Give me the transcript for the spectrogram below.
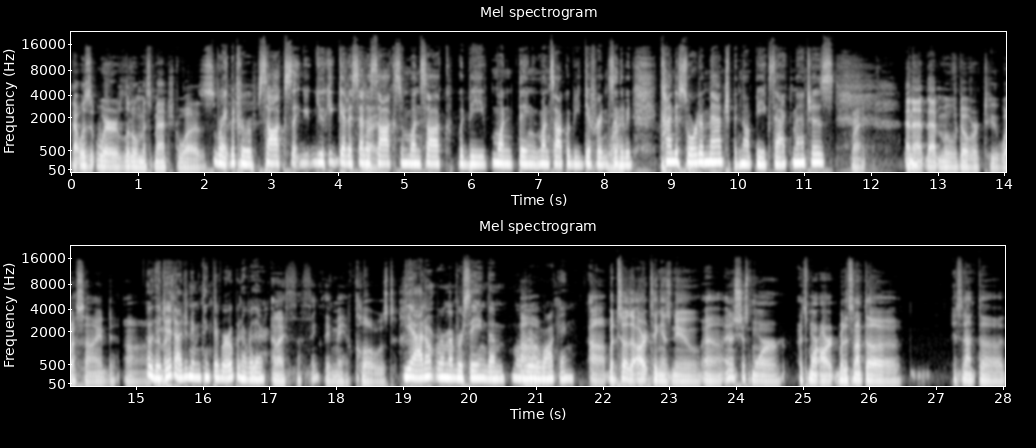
that was where LittleMissMatched was. Right, which were socks that you, you could get a set of socks, and one sock would be one thing, one sock would be different. So they would kind of sort of match, but not be exact matches. Right. And that, that moved over to West Side. Uh, Oh, they and I- did? I, didn't even think they were open over there. and I th- think they may have closed. Yeah, I don't remember seeing them when we were walking. Uh, but so the art thing is new, uh, and it's just more. It's more art, but it's not the. It's not the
